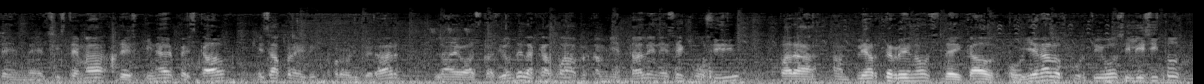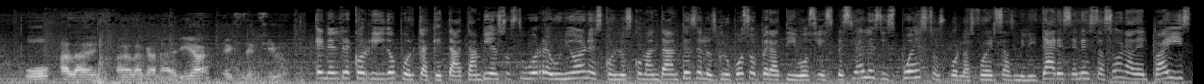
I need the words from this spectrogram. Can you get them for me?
en el sistema de espina de pescado es a proliferar la devastación de la capa ambiental en ese ecocidio para ampliar terrenos dedicados o bien a los cultivos ilícitos o a la, a la ganadería extensiva. En el recorrido por Caquetá también sostuvo reuniones con los comandantes de los grupos operativos y especiales dispuestos por las fuerzas militares en esta zona del país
